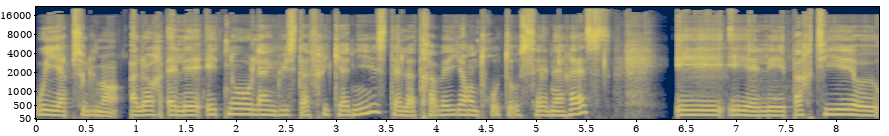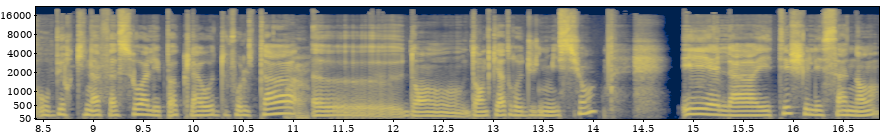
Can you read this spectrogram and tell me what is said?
Oui, absolument. Alors, elle est ethno-linguiste africaniste. Elle a travaillé entre autres au CNRS. Et, elle est partie euh, au Burkina Faso à l'époque, la Haute-Volta, euh, dans, dans le cadre d'une mission. Et elle a été chez les Sanans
